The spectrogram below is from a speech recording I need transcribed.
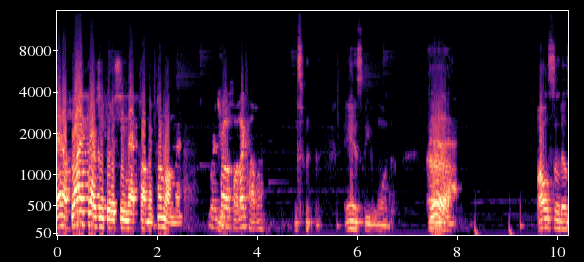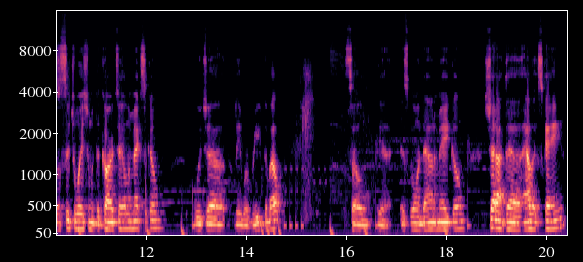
man, a blind person could have seen that coming. Come on, man. Ray Charles saw that coming. and Stevie Wonder. Yeah. Uh, also, there was a situation with the cartel in Mexico, which uh, they were briefed about. So, yeah, it's going down in Mexico. Shout out to Alex Kane.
